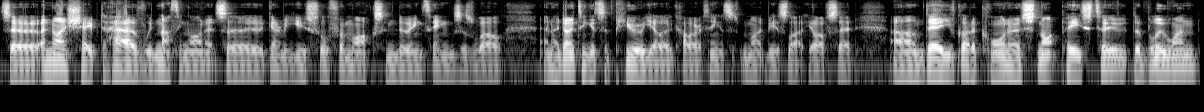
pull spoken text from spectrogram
So a nice shape to have with nothing on it. So going to be useful for MOCs and doing things as well. And I don't think it's a pure yellow color. I think it might be a slightly offset. Um, there you've got a corner snot piece too the blue one.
